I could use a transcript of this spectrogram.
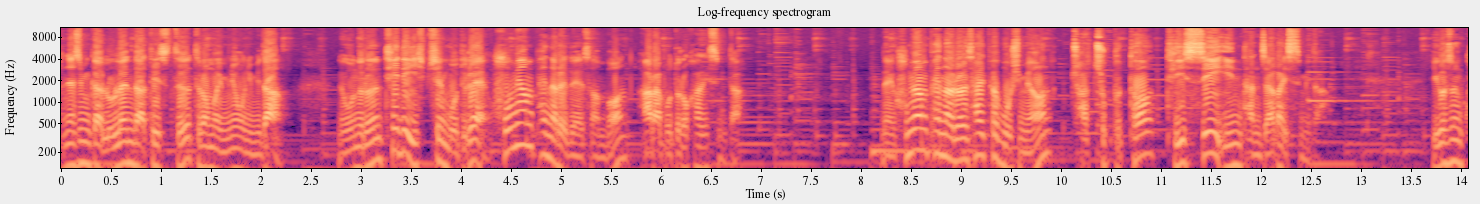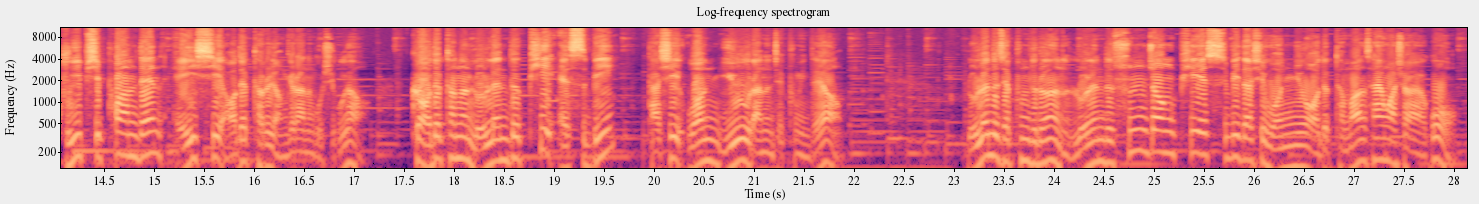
안녕하십니까 롤랜드 아티스트 드러머 임용훈입니다. 네, 오늘은 TD27 모듈의 후면 패널에 대해서 한번 알아보도록 하겠습니다. 네, 후면 패널을 살펴보시면 좌측부터 DC-in 단자가 있습니다. 이것은 구입 시 포함된 AC 어댑터를 연결하는 곳이고요. 그 어댑터는 롤랜드 PSB-1U라는 제품인데요. 롤랜드 제품들은 롤랜드 순정 PSB-1U 어댑터만 사용하셔야 하고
